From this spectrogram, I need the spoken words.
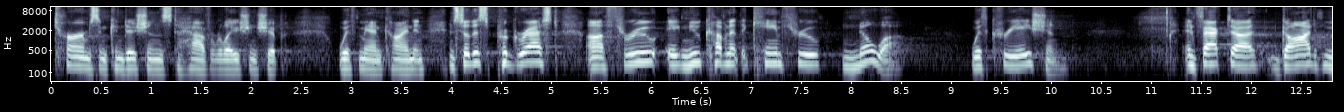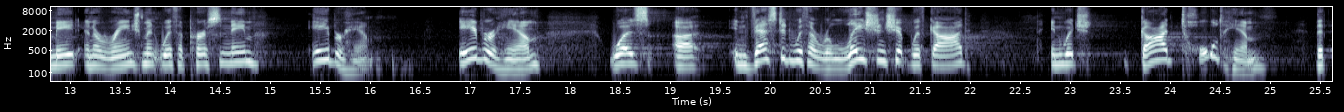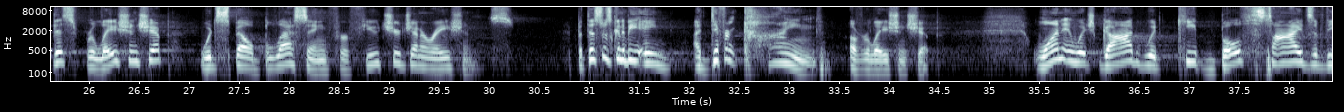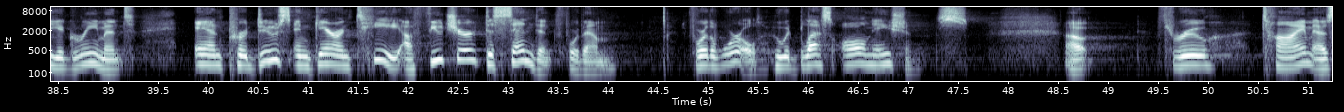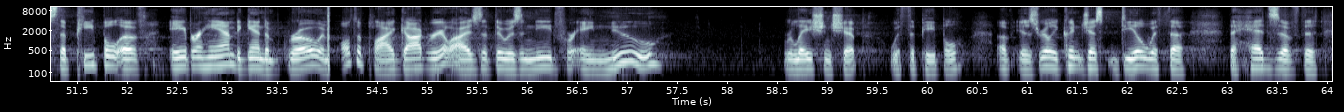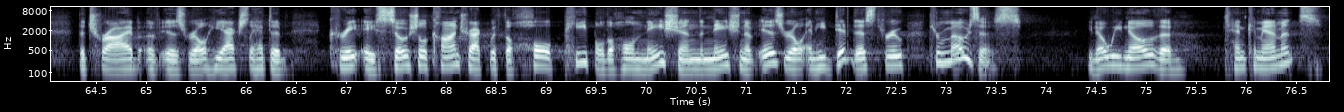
terms and conditions to have a relationship with mankind. And, and so this progressed uh, through a new covenant that came through Noah with creation. In fact, uh, God made an arrangement with a person named Abraham. Abraham was uh, invested with a relationship with God in which God told him that this relationship would spell blessing for future generations. But this was going to be a, a different kind of relationship, one in which God would keep both sides of the agreement and produce and guarantee a future descendant for them, for the world, who would bless all nations. Uh, through time, as the people of Abraham began to grow and multiply, God realized that there was a need for a new relationship with the people of Israel. He couldn't just deal with the, the heads of the, the tribe of Israel, he actually had to create a social contract with the whole people, the whole nation, the nation of Israel, and he did this through, through Moses. You know, we know the Ten Commandments.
